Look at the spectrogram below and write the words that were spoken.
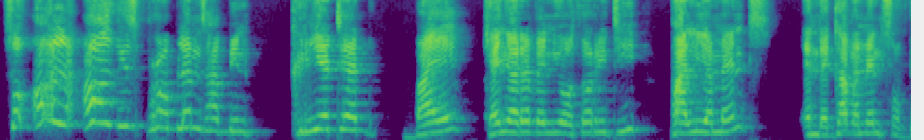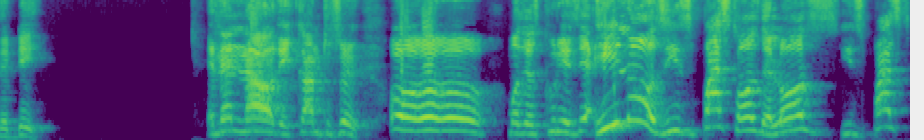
So all, all these problems have been created by Kenya Revenue Authority, Parliament, and the governments of the day. And then now they come to say, oh, oh, oh Moses Kuria is there. He knows he's passed all the laws. He's passed,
